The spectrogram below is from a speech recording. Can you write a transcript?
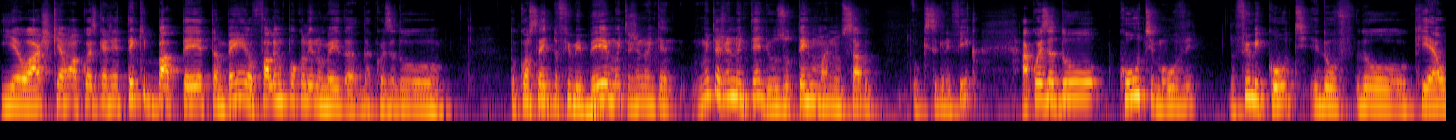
e eu acho que é uma coisa que a gente tem que bater também. Eu falei um pouco ali no meio da, da coisa do, do conceito do filme B, muita gente não entende, muita gente não entende, usa o termo, mas não sabe o que significa. A coisa do cult movie, do filme cult, e do, do que é o,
